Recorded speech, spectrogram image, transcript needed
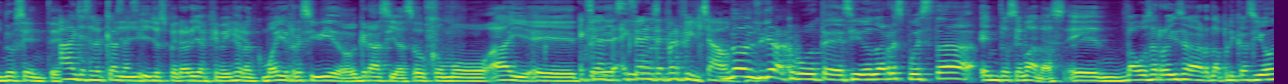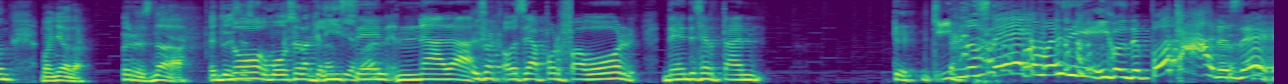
inocente. Ah, ya sé lo que vas a y, decir. y yo esperaría que me dijeran como, ay, recibido, gracias. O como, ay, eh, te Excelente, excelente perfil, chao. No, ni siquiera como te decido la respuesta en dos semanas. Eh, vamos a revisar la aplicación mañana. Pero es nada. Entonces es como, ¿será que la envié dicen nada. Exacto. O sea, por favor, dejen de ser tan Y no sé cómo decir, hijos de puta, no sé.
